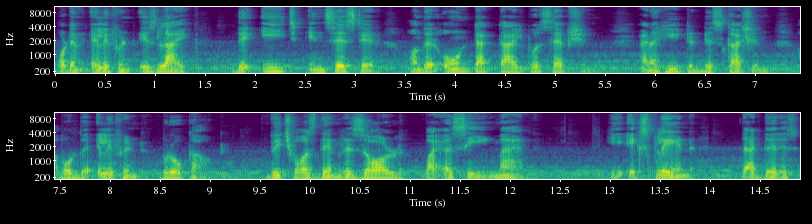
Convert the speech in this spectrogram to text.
what an elephant is like. They each insisted on their own tactile perception, and a heated discussion about the elephant broke out, which was then resolved by a seeing man. He explained that there is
